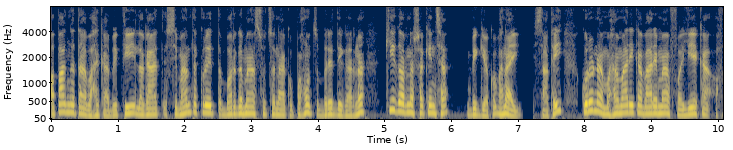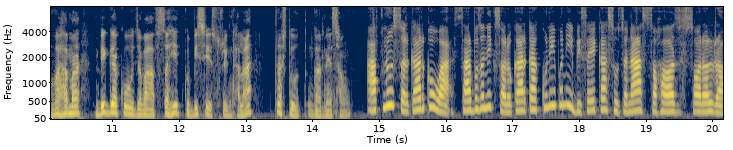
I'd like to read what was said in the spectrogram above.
अपाङ्गता भएका व्यक्ति लगायत सीमान्तकृत वर्गमा सूचनाको पहुँच वृद्धि गर्न के गर्न सकिन्छ? विज्ञको भनाई। साथै कोरोना महामारीका बारेमा फैलिएका अफवाहमा विज्ञको जवाफ सहितको विशेष श्रृङ्खला प्रस्तुत गर्नेछौँ। आफ्नो सरकारको वा सार्वजनिक सरोकारका कुनै पनि विषयका सूचना सहज सरल र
